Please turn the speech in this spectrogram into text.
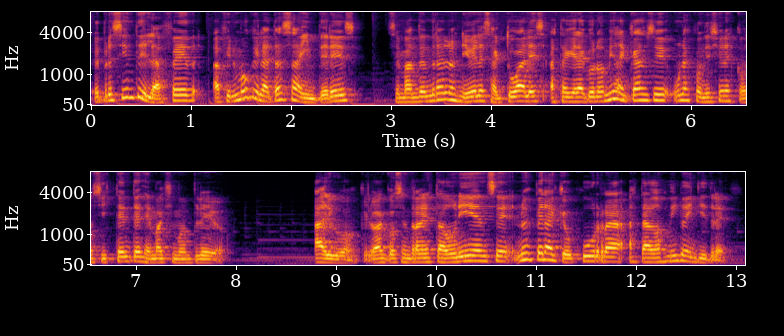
el presidente de la Fed afirmó que la tasa de interés se mantendrá en los niveles actuales hasta que la economía alcance unas condiciones consistentes de máximo empleo, algo que el Banco Central estadounidense no espera que ocurra hasta 2023.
